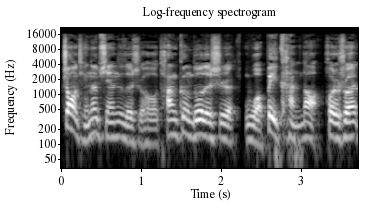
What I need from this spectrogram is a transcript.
赵婷的片子的时候，他更多的是我被看到，或者说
